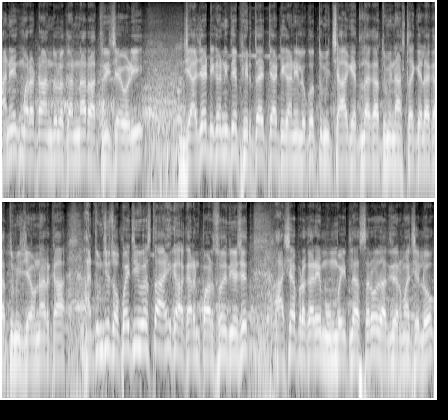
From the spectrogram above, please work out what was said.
अनेक मराठा आंदोलकांना रात्रीच्या वेळी ज्या ज्या ठिकाणी ते फिरतायत त्या ठिकाणी लोक तुम्ही चहा घेतला का? तुम्ही नाश्ता केला का? तुम्ही जेवणार का? आणि तुमची झोपायची व्यवस्था आहे का? कारण पावसाळे दिवस आहेत अशा प्रकारे मुंबईतल्या सर्व जाती धर्माचे लोक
